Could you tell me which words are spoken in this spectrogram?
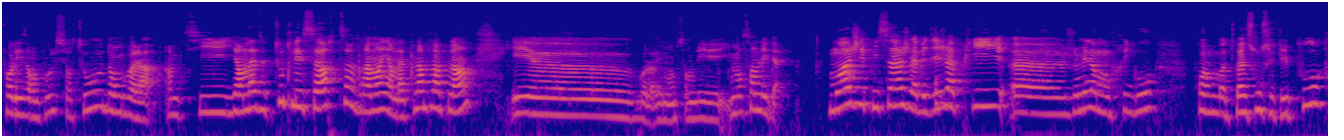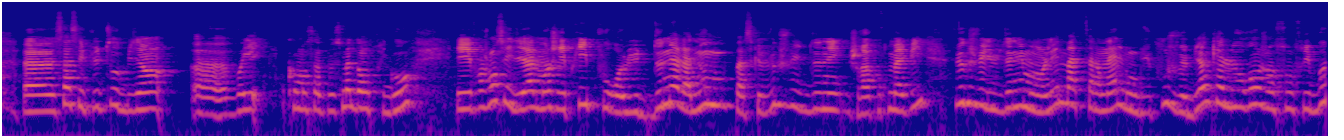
pour les ampoules surtout. Donc voilà, un petit... Il y en a de toutes les sortes, vraiment il y en a plein plein plein, et euh, voilà, ils m'ont semblé, semblé bien. Moi, j'ai pris ça, je l'avais déjà pris, euh, je le mets dans mon frigo. Franchement, de toute façon, c'est fait pour. Euh, ça, c'est plutôt bien. Vous voyez comment ça peut se mettre dans le frigo. Et franchement, c'est idéal. Moi, j'ai pris pour lui donner à la nounou. Parce que vu que je vais lui donner, je raconte ma vie, vu que je vais lui donner mon lait maternel, donc du coup, je veux bien qu'elle le range dans son frigo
